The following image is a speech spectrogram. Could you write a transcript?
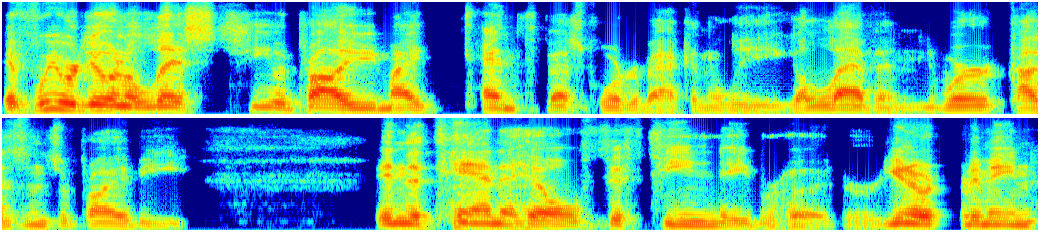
if we were doing a list, he would probably be my 10th best quarterback in the league, 11, where Cousins would probably be in the Tannehill 15 neighborhood, or you know what I mean?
